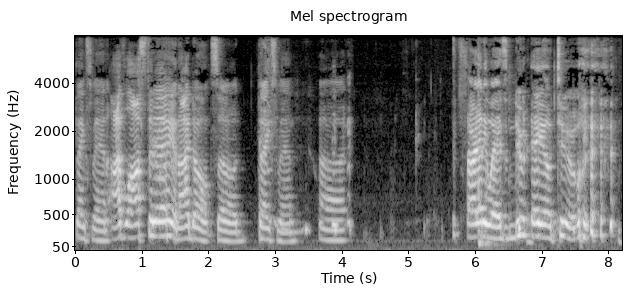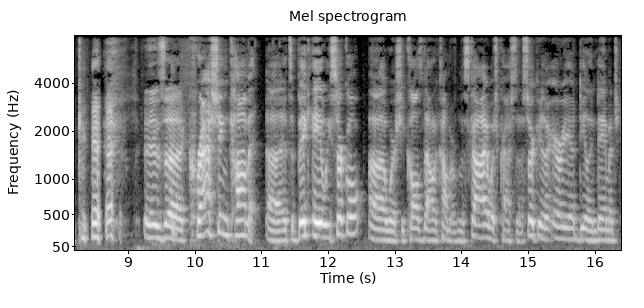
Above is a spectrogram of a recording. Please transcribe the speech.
Thanks, man. I've lost today and I don't, so thanks, man. Uh, all right. Anyways, Newt AO2 is a crashing comet. Uh, it's a big AOE circle uh, where she calls down a comet from the sky, which crashes in a circular area, dealing damage.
